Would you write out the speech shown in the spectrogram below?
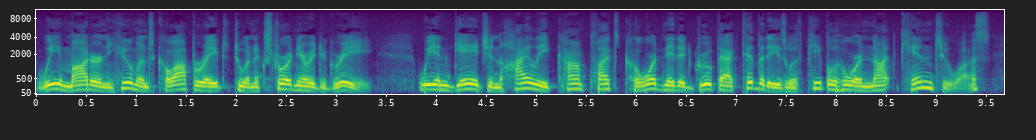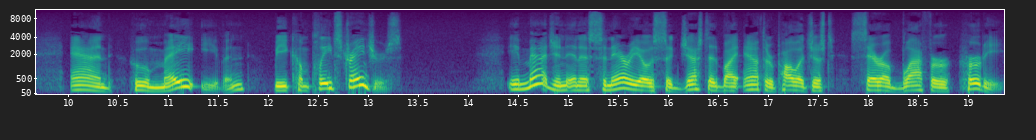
We modern humans cooperate to an extraordinary degree. We engage in highly complex, coordinated group activities with people who are not kin to us and who may even be complete strangers. Imagine in a scenario suggested by anthropologist Sarah Blaffer Hrdy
